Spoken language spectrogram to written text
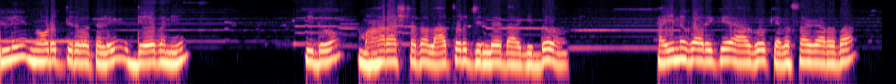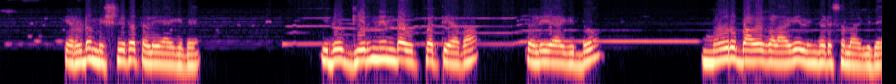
ಇಲ್ಲಿ ನೋಡುತ್ತಿರುವ ತಳಿ ದೇವನಿ. ಇದು ಮಹಾರಾಷ್ಟ್ರದ ಲಾತೂರ್ ಜಿಲ್ಲೆದಾಗಿದ್ದು, ಹೈನುಗಾರಿಕೆ ಹಾಗೂ ಕೆಲಸಗಾರದ ಎರಡು ಮಿಶ್ರಿತ ತಳಿಯಾಗಿದೆ. ಇದು ಗಿರ್ನಿಂದ ಉತ್ಪತ್ತಿಯಾದ ತಳಿಯಾಗಿದ್ದು ಮೂರು ಭಾಗಗಳಾಗಿ ವಿಂಗಡಿಸಲಾಗಿದೆ.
